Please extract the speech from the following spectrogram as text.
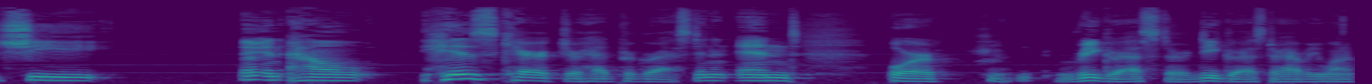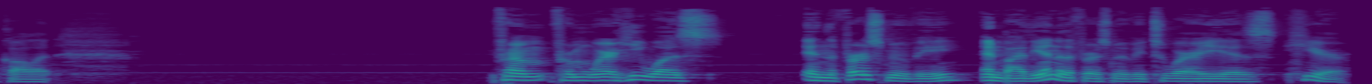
she, and how his character had progressed and, and, or regressed or degressed or however you want to call it from from where he was in the first movie and by the end of the first movie to where he is here.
